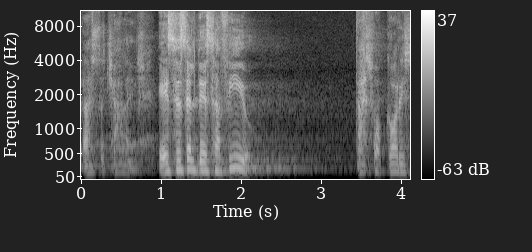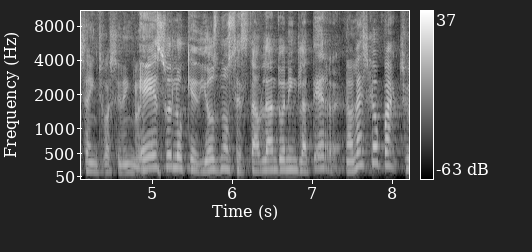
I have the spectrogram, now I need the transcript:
That's the challenge. Ese es el desafío. That's what God is saying to us in England. Eso es lo que Dios nos está hablando en Inglaterra. Now let's go back to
